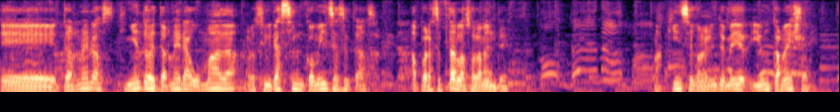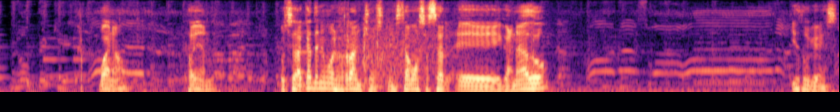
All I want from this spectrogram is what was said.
eh, terneras, 500 de ternera ahumada, recibirás 5000 si aceptas. Ah, por aceptarla solamente. Más 15 con el intermedio y un camello. Bueno, está bien. Entonces acá tenemos los ranchos, necesitamos hacer eh, ganado. ¿Y esto qué es?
